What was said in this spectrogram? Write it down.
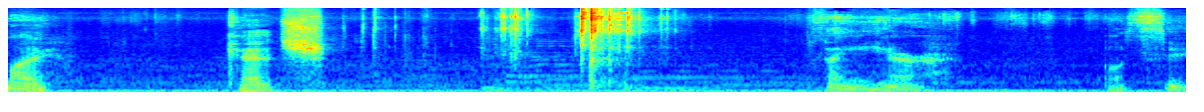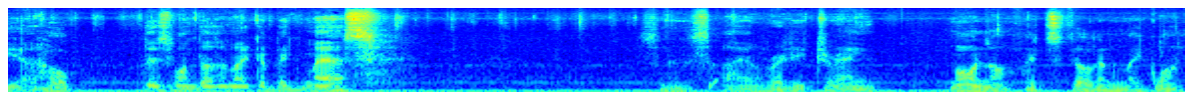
My catch thing here. Let's see, I hope this one doesn't make a big mess. Since I already drained, oh no, it's still gonna make one.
